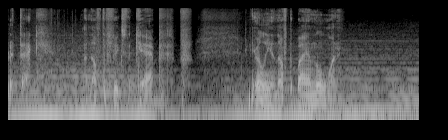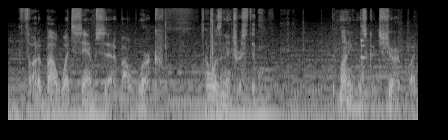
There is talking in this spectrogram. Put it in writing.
Heart attack. Enough to fix the cap. Nearly enough to buy a new one. I thought about what Sam said about work. I wasn't interested. The money was good, sure, but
